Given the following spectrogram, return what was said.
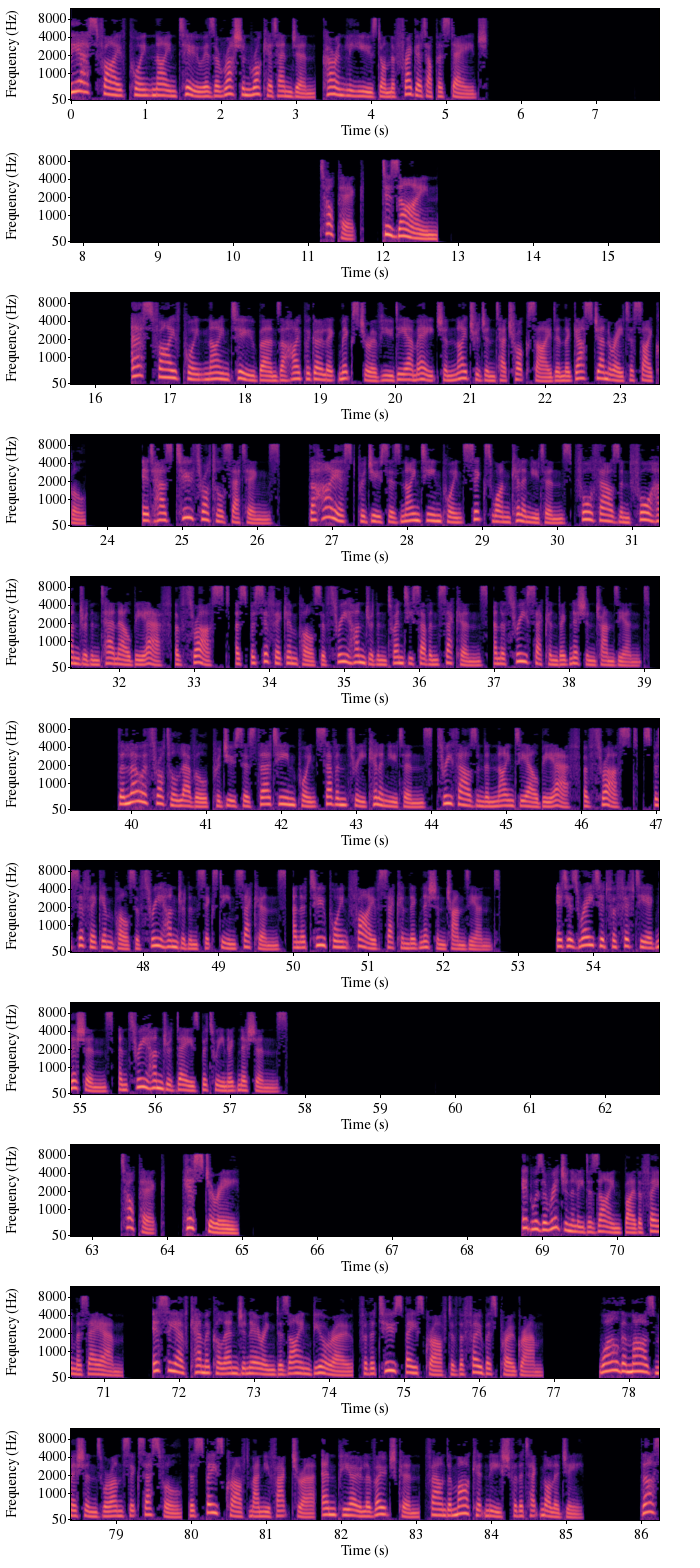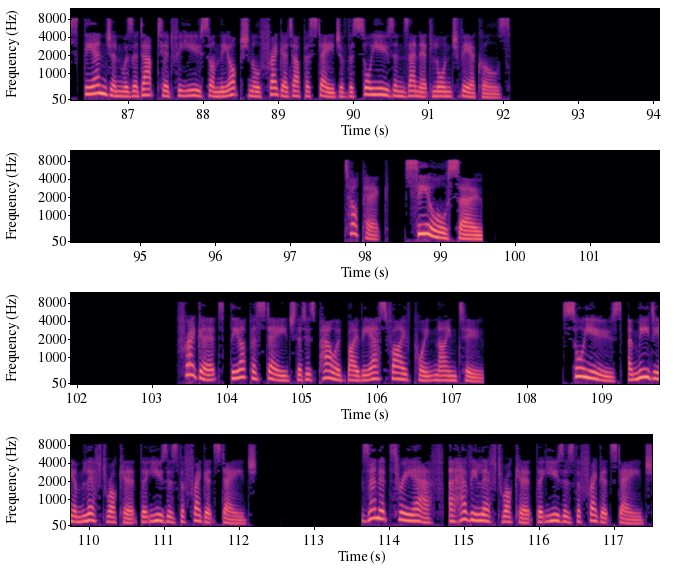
The S-5.92 is a Russian rocket engine, currently used on the Fregat upper stage. Design S5.92 burns a hypergolic mixture of UDMH and nitrogen tetroxide in the gas generator cycle. It has two throttle settings. The highest produces 19.61 kilonewtons, 4410 lbf of thrust, a specific impulse of 327 seconds, and a 3-second ignition transient. The lower throttle level produces 13.73 kilonewtons, 3090 lbf of thrust, specific impulse of 316 seconds, and a 2.5 second ignition transient. It is rated for 50 ignitions, and 300 days between ignitions. History It was originally designed by the famous A.M. Issayev Chemical Engineering Design Bureau, for the two spacecraft of the Phobos program. While the Mars missions were unsuccessful, the spacecraft manufacturer, NPO Lavochkin, found a market niche for the technology. Thus, the engine was adapted for use on the optional Fregat upper stage of the Soyuz and Zenit launch vehicles. See also Fregat, the upper stage that is powered by the S-5.92. Soyuz, a medium-lift rocket that uses the Fregat stage. Zenit 3F, a heavy-lift rocket that uses the Fregat stage.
